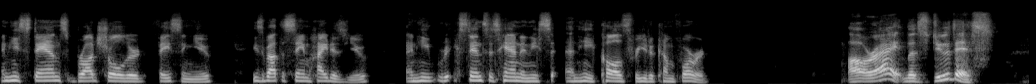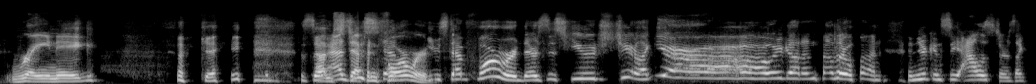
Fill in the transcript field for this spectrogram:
and he stands broad shouldered facing you. He's about the same height as you. And he extends his hand and he and he calls for you to come forward. All right, let's do this. Reinig. Okay. So I'm as you stepping step- forward. You step forward. There's this huge cheer, like, yeah, we got another one. And you can see Alistair's like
